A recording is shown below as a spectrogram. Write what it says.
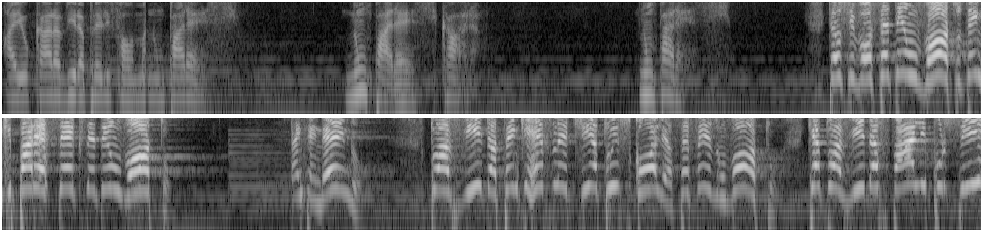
Aí o cara vira para ele e fala, mas não parece. Não parece, cara. Não parece. Então, se você tem um voto, tem que parecer que você tem um voto. Está entendendo? Tua vida tem que refletir a tua escolha. Você fez um voto? Que a tua vida fale por si.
